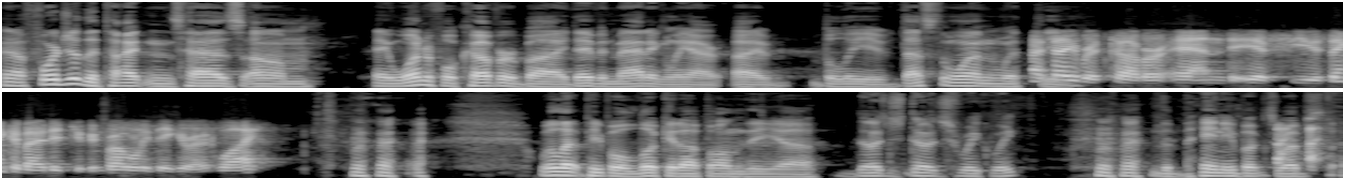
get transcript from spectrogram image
Now, Forge of the Titans has um, a wonderful cover by David Mattingly, I, I believe. That's the one with my the... favorite cover, and if you think about it, you can probably figure out why. we'll let people look it up on the uh, Nudge Nudge Week Week, the Baney Books website.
